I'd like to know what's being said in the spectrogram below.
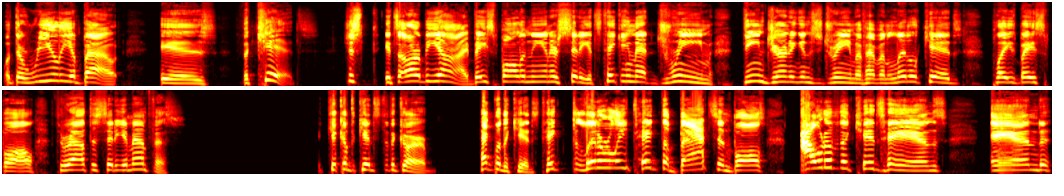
What they're really about is the kids. Just, it's RBI, baseball in the inner city. It's taking that dream, Dean Jernigan's dream of having little kids play baseball throughout the city of Memphis. Kick up the kids to the curb. Heck with the kids. Take literally take the bats and balls out of the kids' hands and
